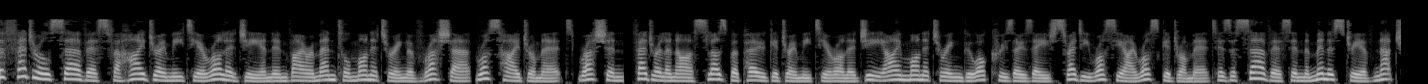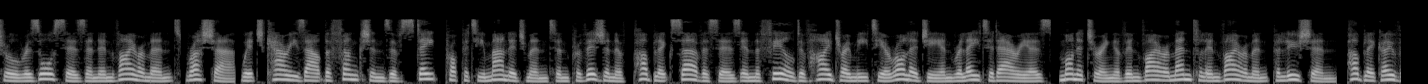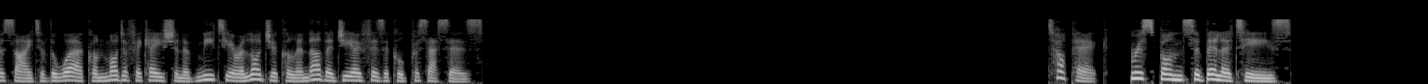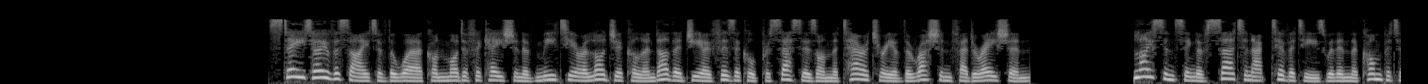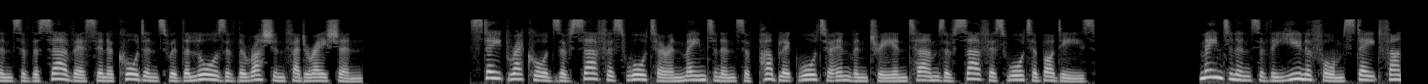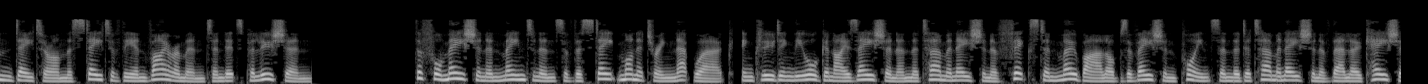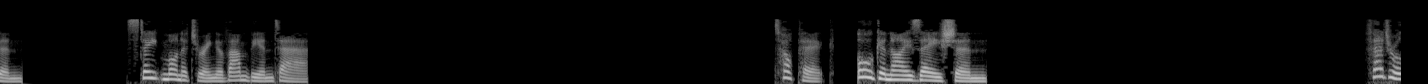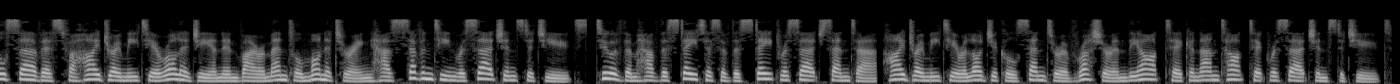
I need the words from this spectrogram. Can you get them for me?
The Federal Service for Hydrometeorology and Environmental Monitoring of Russia Roshydromet Russian, Federalna Sluzba po gidrometeorologii i monitoringu okruzozej Sredi Rossii Rosgidromet is a service in the Ministry of Natural Resources and Environment Russia which carries out the functions of state property management and provision of public services in the field of hydrometeorology and related areas, monitoring of environmental environment pollution, public oversight of the work on modification of meteorological and other geophysical processes. Topic: Responsibilities. State oversight of the work on modification of meteorological and other geophysical processes on the territory of the Russian Federation Licensing of certain activities within the competence of the service in accordance with the laws of the Russian Federation State records of surface water and maintenance of public water inventory in terms of surface water bodies. Maintenance of the Uniform State Fund data on the state of the environment and its pollution. The formation and maintenance of the state monitoring network, including the organization and the termination of fixed and mobile observation points and the determination of their location. State monitoring of ambient air Topic: Organization. Federal Service for Hydrometeorology and Environmental Monitoring has 17 research institutes, two of them have the status of the State Research Center Hydrometeorological Center of Russia and the Arctic and Antarctic Research Institute.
